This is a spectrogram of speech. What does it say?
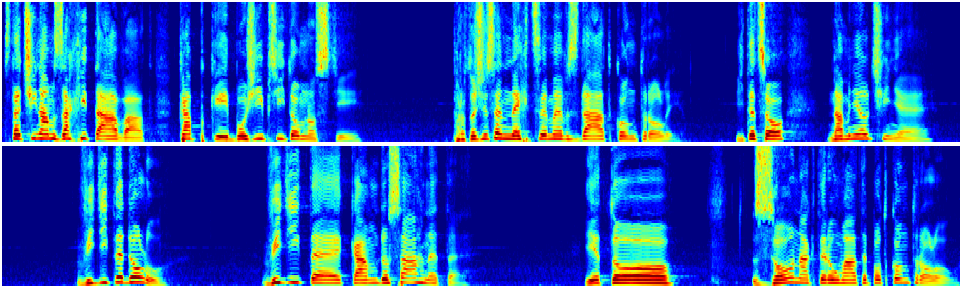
Stačí nám zachytávat kapky boží přítomnosti, protože se nechceme vzdát kontroly. Víte co? Na mělčině vidíte dolu. Vidíte, kam dosáhnete. Je to zóna, kterou máte pod kontrolou.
